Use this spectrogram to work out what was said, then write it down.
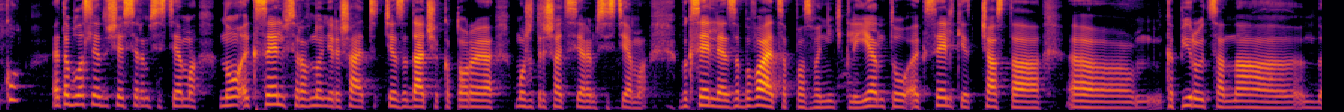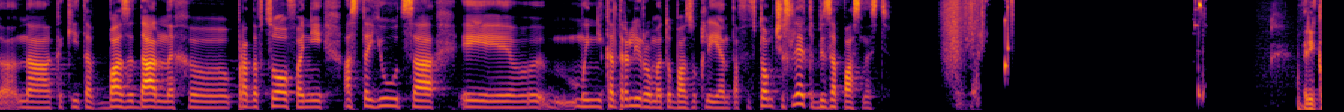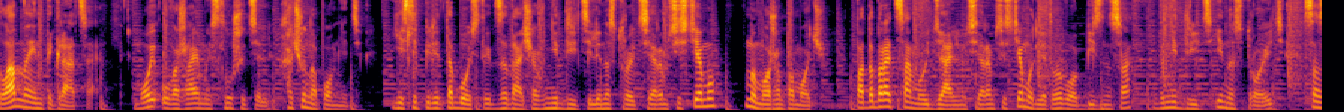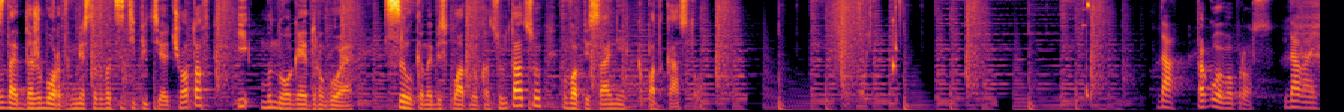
это была следующая CRM-система, но Excel все равно не решает те задачи, которые может решать CRM-система. В Excel забывается позвонить клиенту, Excel часто э, копируются на, на какие-то базы данных э, продавцов, они остаются, и э, мы не контролируем эту базу клиентов. В том числе это безопасность. Рекламная интеграция. Мой уважаемый слушатель, хочу напомнить, если перед тобой стоит задача внедрить или настроить CRM-систему, мы можем помочь. Подобрать самую идеальную CRM-систему для твоего бизнеса, внедрить и настроить, создать дашборд вместо 25 отчетов и многое другое. Ссылка на бесплатную консультацию в описании к подкасту. Да, Такой вопрос. давай.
